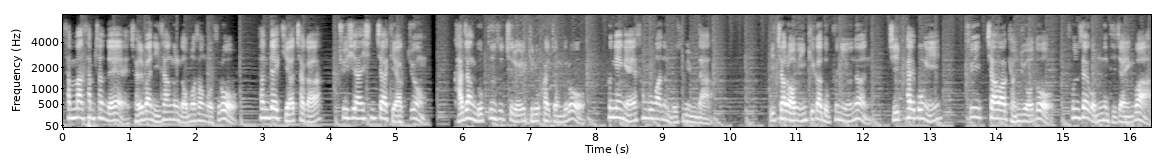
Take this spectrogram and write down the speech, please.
33,000대의 절반 이상을 넘어선 것으로 현대 기아차가 출시한 신차 계약 중 가장 높은 수치를 기록할 정도로 흥행에 성공하는 모습입니다. 이처럼 인기가 높은 이유는 G80이 수입차와 견주어도 손색 없는 디자인과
